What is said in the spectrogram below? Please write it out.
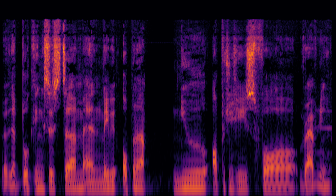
with the booking system, and maybe open up new opportunities for revenue.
